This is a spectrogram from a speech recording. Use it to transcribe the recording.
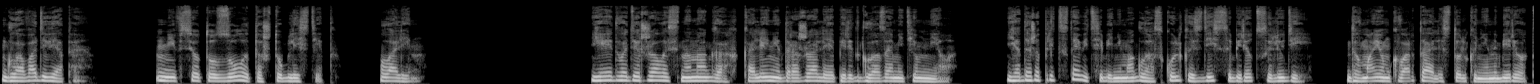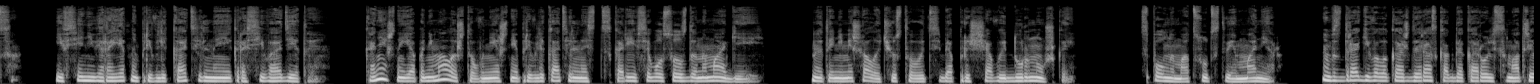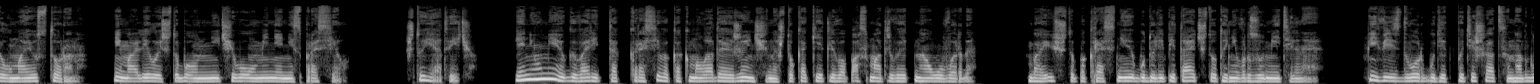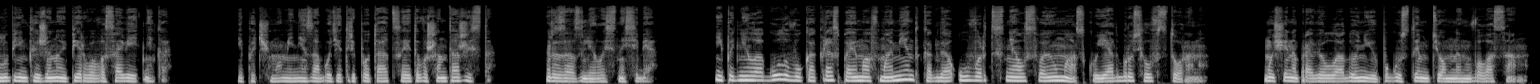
Глава девятая. Не все то золото, что блестит. Лалин. Я едва держалась на ногах, колени дрожали, а перед глазами темнело. Я даже представить себе не могла, сколько здесь соберется людей. Да в моем квартале столько не наберется. И все невероятно привлекательные и красиво одетые. Конечно, я понимала, что внешняя привлекательность, скорее всего, создана магией, но это не мешало чувствовать себя прыщавой дурнушкой, с полным отсутствием манер. Вздрагивала каждый раз, когда король смотрел в мою сторону, и молилась, чтобы он ничего у меня не спросил. Что я отвечу? Я не умею говорить так красиво, как молодая женщина, что кокетливо посматривает на Уварда. Боюсь, что покраснею и буду лепетать что-то невразумительное. И весь двор будет потешаться над глупенькой женой первого советника. И почему меня заботит репутация этого шантажиста? Разозлилась на себя. И подняла голову, как раз поймав момент, когда Увард снял свою маску и отбросил в сторону. Мужчина провел ладонью по густым темным волосам.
